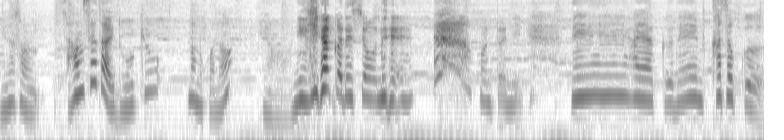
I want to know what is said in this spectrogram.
皆さん3世代同居なのかな？いや賑やかでしょうね。本当に。ね早くね、家族、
